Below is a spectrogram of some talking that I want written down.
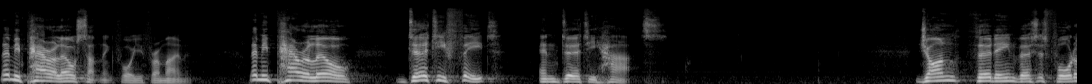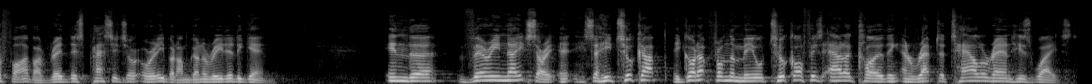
Let me parallel something for you for a moment. Let me parallel dirty feet and dirty hearts. John 13, verses 4 to 5. I've read this passage already, but I'm going to read it again. In the very nature, sorry, uh, so he took up, he got up from the meal, took off his outer clothing, and wrapped a towel around his waist.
